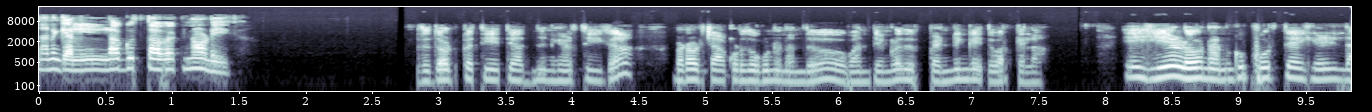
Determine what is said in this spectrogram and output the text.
ನನಗೆಲ್ಲ ಗೊತ್ತಾಗಬೇಕು ನೋಡಿ ಅದು ದೊಡ್ಡ ಕತಿ ಐತಿ ಅದನ್ನ ಹೇಳ್ತಿ ಈಗ. ಬಡವ್ರ ಚಾ ಕುಡ್ದು ಹೋಗುಣ ನಂದು. ಒಂದು ತಿಂಗಳದು ಪೆಂಡಿಂಗ್ ಐತಿ ವರ್ಕ್ ಎಲ್ಲ. ಏ ಹೇಳು ನನಗೂ ಪೂರ್ತಿಯಾಗಿ ಹೇಳಿಲ್ಲ.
